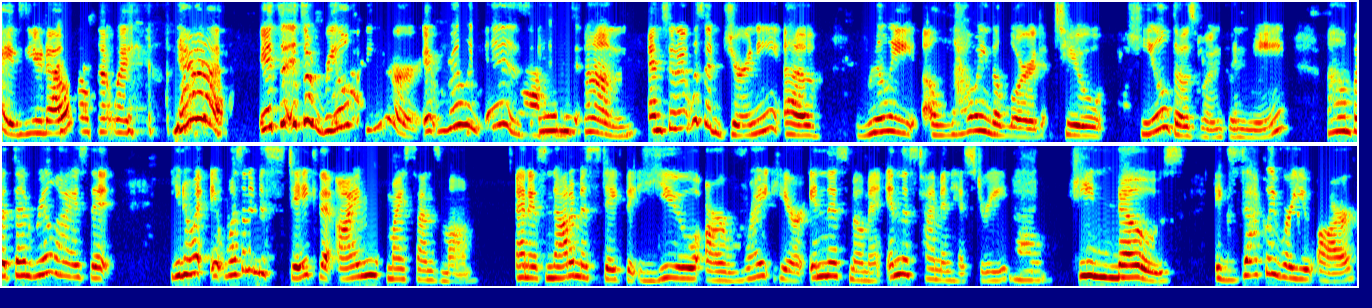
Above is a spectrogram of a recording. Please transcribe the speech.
lives, you know? That way. yeah. It's it's a real fear. It really is. Yeah. And um and so it was a journey of really allowing the Lord to heal those wounds in me. Um, but then realize that, you know what, it wasn't a mistake that I'm my son's mom. And it's not a mistake that you are right here in this moment, in this time in history, he knows exactly where you are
